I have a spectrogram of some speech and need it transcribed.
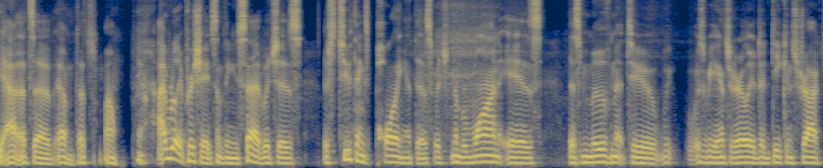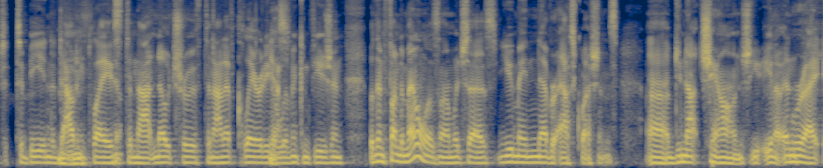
yeah, that's a yeah, that's wow. Yeah. I really appreciate something you said, which is there's two things pulling at this. Which number one is this movement to, as we answered earlier, to deconstruct, to be in a doubting mm-hmm. place, yeah. to not know truth, to not have clarity, yes. to live in confusion. But then fundamentalism, which says you may never ask questions, uh, do not challenge, you, you, know, and right.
